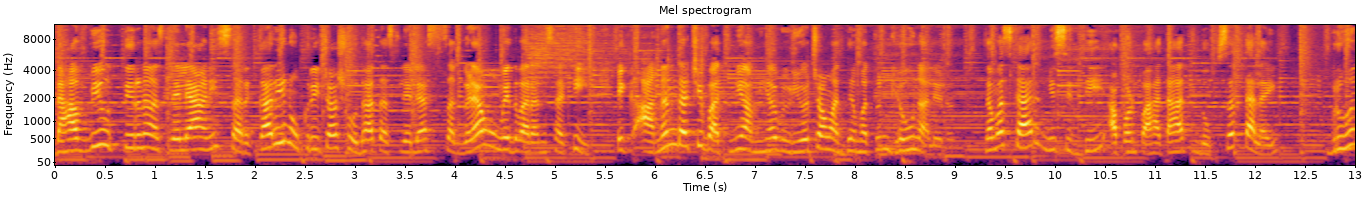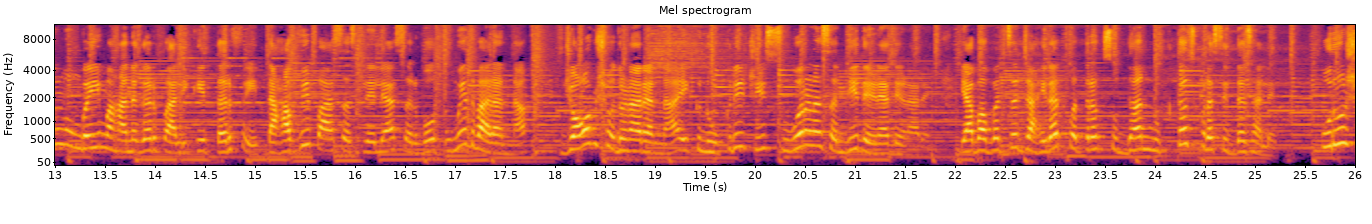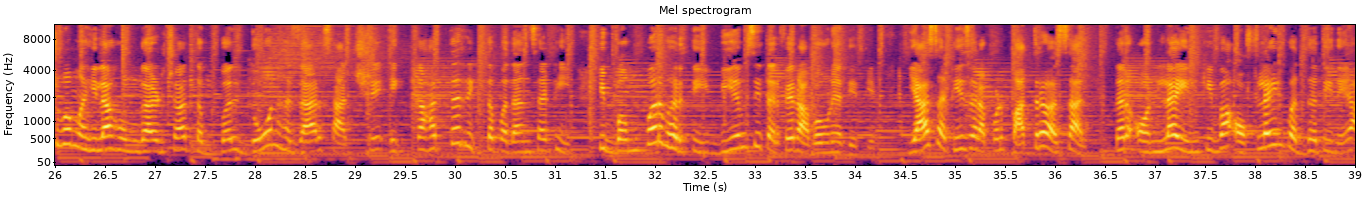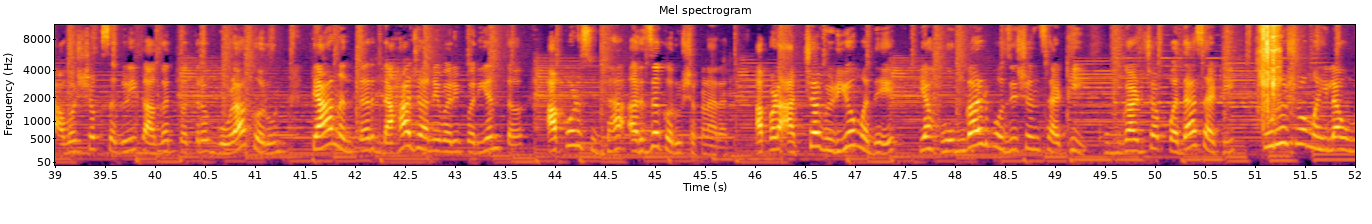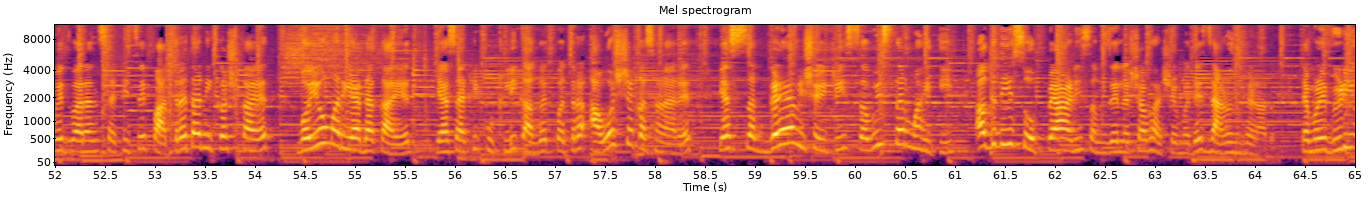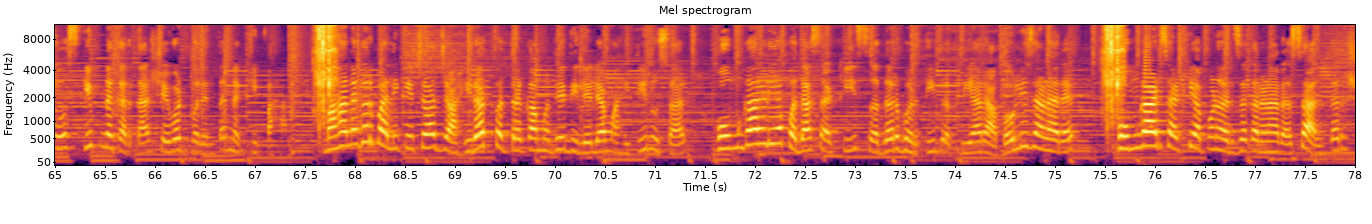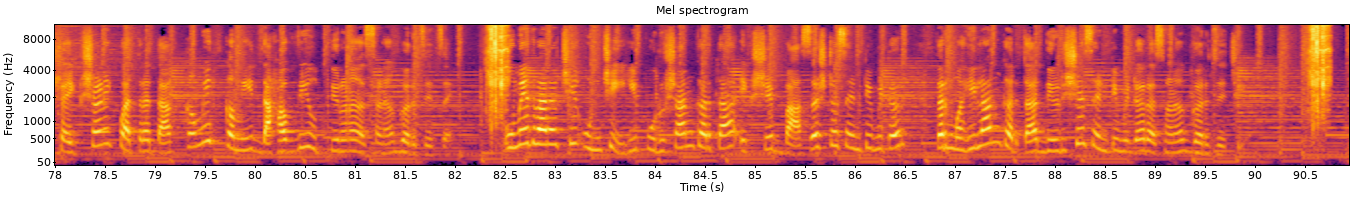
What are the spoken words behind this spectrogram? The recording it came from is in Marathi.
दहावी उत्तीर्ण असलेल्या आणि सरकारी नोकरीच्या शोधात असलेल्या सगळ्या उमेदवारांसाठी एक आनंदाची बातमी आम्ही या व्हिडिओच्या माध्यमातून घेऊन आलेलो नमस्कार मी सिद्धी. आपण पाहत आहात लोकसत्ता लाईव्ह. बृहन्मुंबई महानगरपालिकेतर्फे दहावी पास असलेल्या सर्व उमेदवारांना जॉब शोधणाऱ्यांना एक नोकरीची सुवर्ण संधी देण्यात येणार आहे. याबाबतचं जाहिरात पत्रक सुद्धा नुकतंच प्रसिद्ध झालंय. पुरुष व महिला होमगार्डच्या तब्बल दोन हजार सातशे एकाहत्तर रिक्त पदांसाठी ही बंपर भरती बीएमसी तर्फे राबवण्यात येते. यासाठी जर आपण पात्र असाल तर ऑनलाईन किंवा ऑफलाईन पद्धतीने आवश्यक सगळी कागदपत्र गोळा करून त्यानंतर दहा जानेवारी पर्यंत आपण सुद्धा अर्ज करू शकणार आहात. आपण आजच्या व्हिडिओमध्ये या होमगार्ड पोझिशनसाठी होमगार्डच्या पदासाठी पुरुष व महिला उमेदवारांसाठीचे पात्रता निकष काय आहेत वयोमर्यादा काय आहेत यासाठी कुठली कागदपत्र आवश्यक असणार आहेत या सगळ्या विषयीची सविस्तर माहिती अगदी सोप्या आणि समजेल अशा भाषेमध्ये जाणून घेणार आहोत. त्यामुळे व्हिडिओ स्किप न करता शेवटपर्यंत नक्की पहा. महानगरपालिकेच्या जाहिरात पत्रकामध्ये दिलेल्या माहितीनुसार होमगार्ड या पदासाठी सदर भरती प्रक्रिया राबवली जाणार आहे. होमगार्डसाठी आपण अर्ज करणार असाल तर शैक्षणिक पात्रता कमीत कमी दहावी उत्तीर्ण असणं गरजेचं आहे. उमेदवाराची उंची ही पुरुषांकरता एकशे बासष्ट सेंटीमीटर तर महिलांकरता दीडशे सेंटीमीटर असणं गरजेची.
